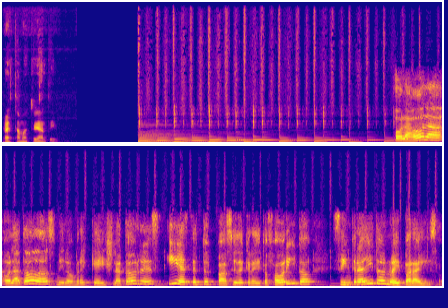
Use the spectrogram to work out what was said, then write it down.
préstamo estudiantil. Hola, hola, hola a todos. Mi nombre es Keishla Torres y este es tu espacio de crédito favorito. Sin crédito no hay paraíso.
